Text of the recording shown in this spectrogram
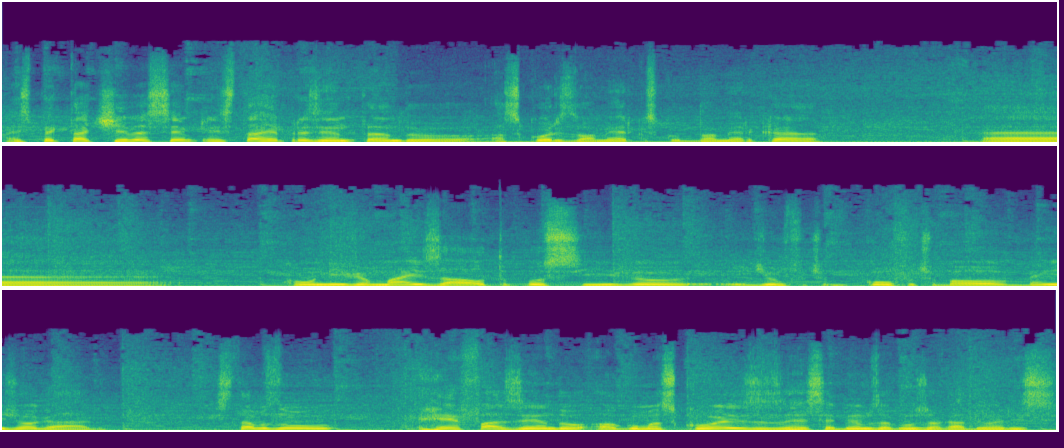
A expectativa é sempre estar representando as cores do América, o escudo do América é, com o nível mais alto possível e um futebol, com um futebol bem jogado. Estamos no, refazendo algumas coisas, recebemos alguns jogadores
